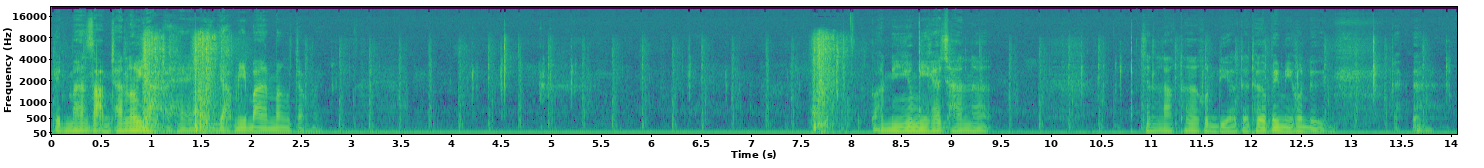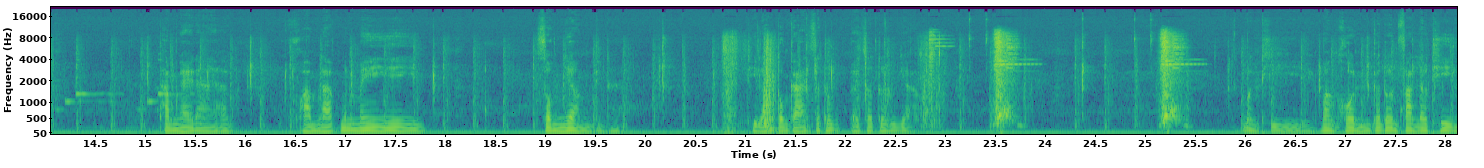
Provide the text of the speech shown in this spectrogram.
เห็นบ้านสามชั้นเราอยากอยากมีบ้านบ้างจังเลยตอนนี้ก็มีแค่ชั้นนะ ฉันรักเธอคนเดียวแต่เธอไม่มีคนอื่นทำไงได้ครับ ความรักมันไม่สมอย่างที่เราต้องการสักทุกไปสักทุกอย่างบางทีบางคนก็โดนฟันแล้วทิ้ง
